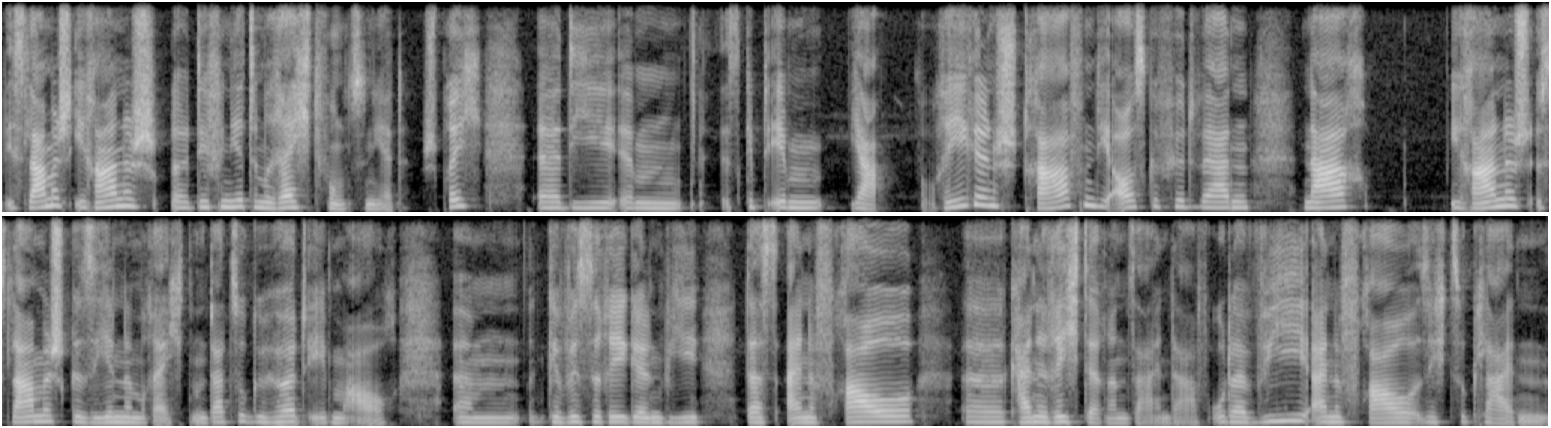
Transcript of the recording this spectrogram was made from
islamisch-iranisch äh, definiertem Recht funktioniert. Sprich, äh, die, ähm, es gibt eben ja, Regeln, Strafen, die ausgeführt werden nach iranisch-islamisch gesehenem Recht. Und dazu gehört eben auch ähm, gewisse Regeln wie, dass eine Frau äh, keine Richterin sein darf oder wie eine Frau sich zu kleiden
